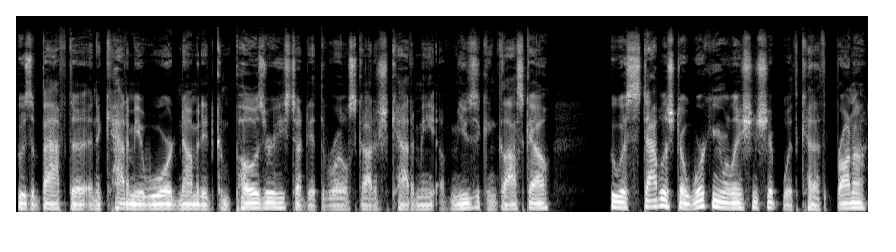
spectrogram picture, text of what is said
who's a BAFTA and Academy Award nominated composer. He studied at the Royal Scottish Academy of Music in Glasgow, who established a working relationship with Kenneth Branagh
